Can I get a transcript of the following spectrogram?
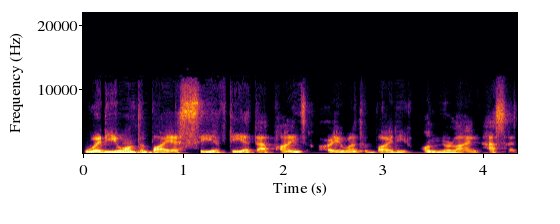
whether you want to buy a cfd at that point or you want to buy the underlying asset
